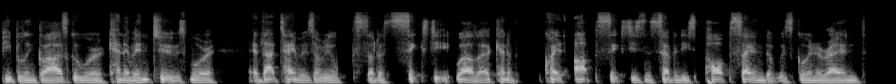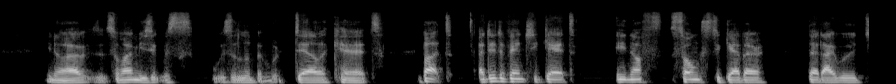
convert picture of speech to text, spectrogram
people in Glasgow were kind of into. It was more at that time. It was a real sort of 60, well, a kind of quite up 60s and 70s pop sound that was going around. You know, I, so my music was was a little bit more delicate, but I did eventually get enough songs together that I would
